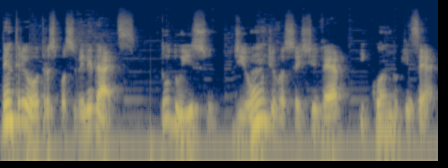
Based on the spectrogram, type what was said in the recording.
dentre outras possibilidades. Tudo isso de onde você estiver e quando quiser.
